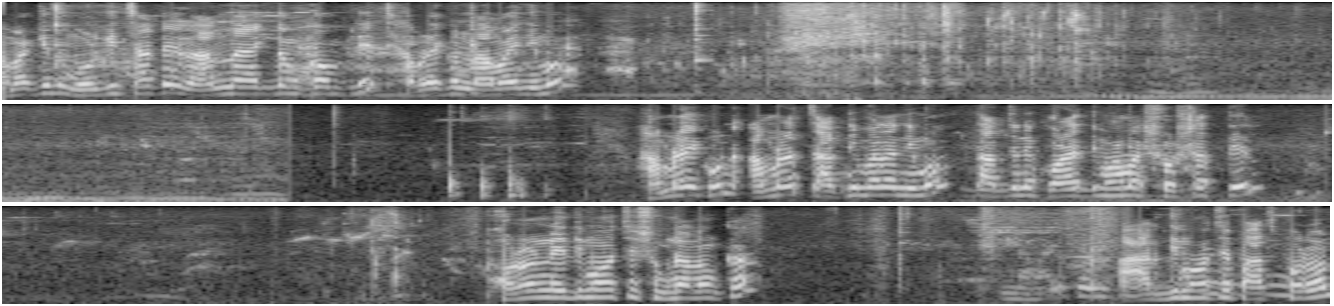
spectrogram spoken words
আমার কিন্তু মুরগির চাটে রান্না একদম কমপ্লিট আমরা এখন নামাই নিব। আমরা এখন, আমরা চাটনি মারা নিব তার জন্য কড়াই দিব আমরা সর্ষার তেল। ফোড়ন দিব হচ্ছে শুকনা লঙ্কা। আর দিব হচ্ছে পাঁচ ফোড়ন।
